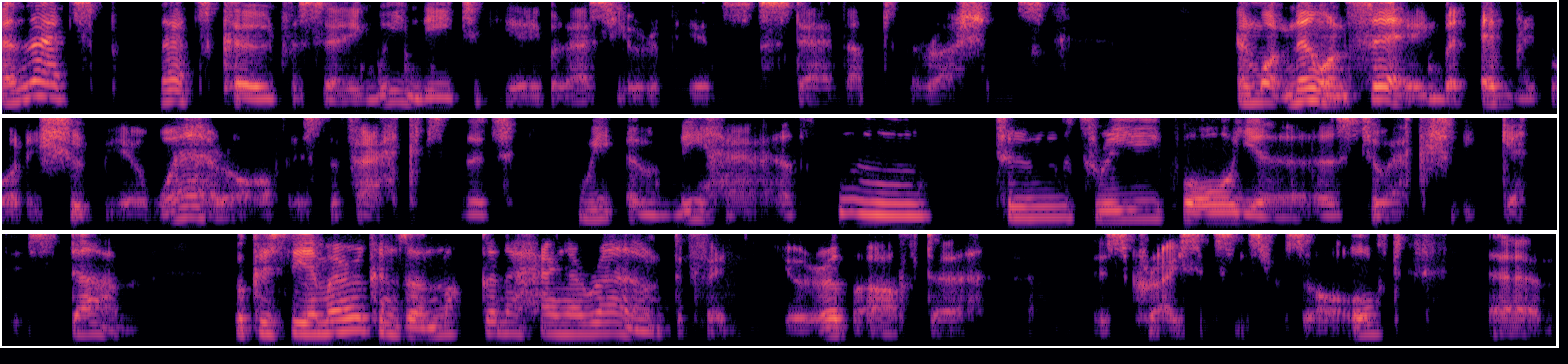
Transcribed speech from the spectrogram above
And that's that's code for saying we need to be able as Europeans to stand up to the Russians. And what no one's saying, but everybody should be aware of, is the fact that we only have hmm, two, three, four years to actually get this done. Because the Americans are not going to hang around defending Europe after um, this crisis is resolved. Um,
